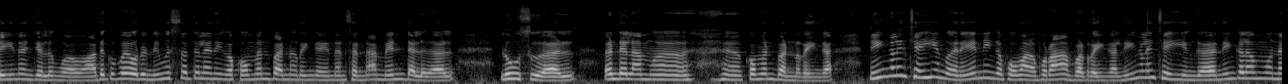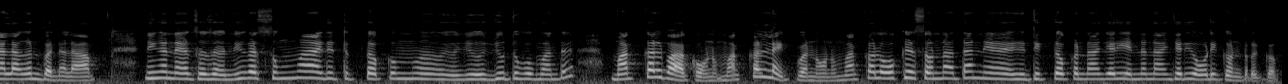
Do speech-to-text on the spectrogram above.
செய்யணும்னு சொல்லுங்க அதுக்கு போய் ஒரு நிமிஷத்தில் நீங்கள் கொமெண்ட் பண்ணுறீங்க என்னென்னு சொன்னால் மெண்டல்கள் லூசுகள் ரெண்டெல்லாம் கொமெண்ட் பண்ணுறீங்க. நீங்களும் செய்யுங்க ஏன் நீங்கள் புறாமப்படுறீங்க? நீங்களும் செய்யுங்க. நீங்களும் நல்லா ஏர்ன் பண்ணலாம். நீங்கள் நீங்கள் சும்மா இது டிக்டாக்கும் யூ யூடியூப்பும் வந்து மக்கள் பார்க்கணும். மக்கள் லைக் பண்ணணும். மக்கள் ஓகே சொன்னால் தான் டிக்டாக்குன்னாலும் சரி என்னன்னாலும் சரி ஓடிக்கொண்டிருக்கும்.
